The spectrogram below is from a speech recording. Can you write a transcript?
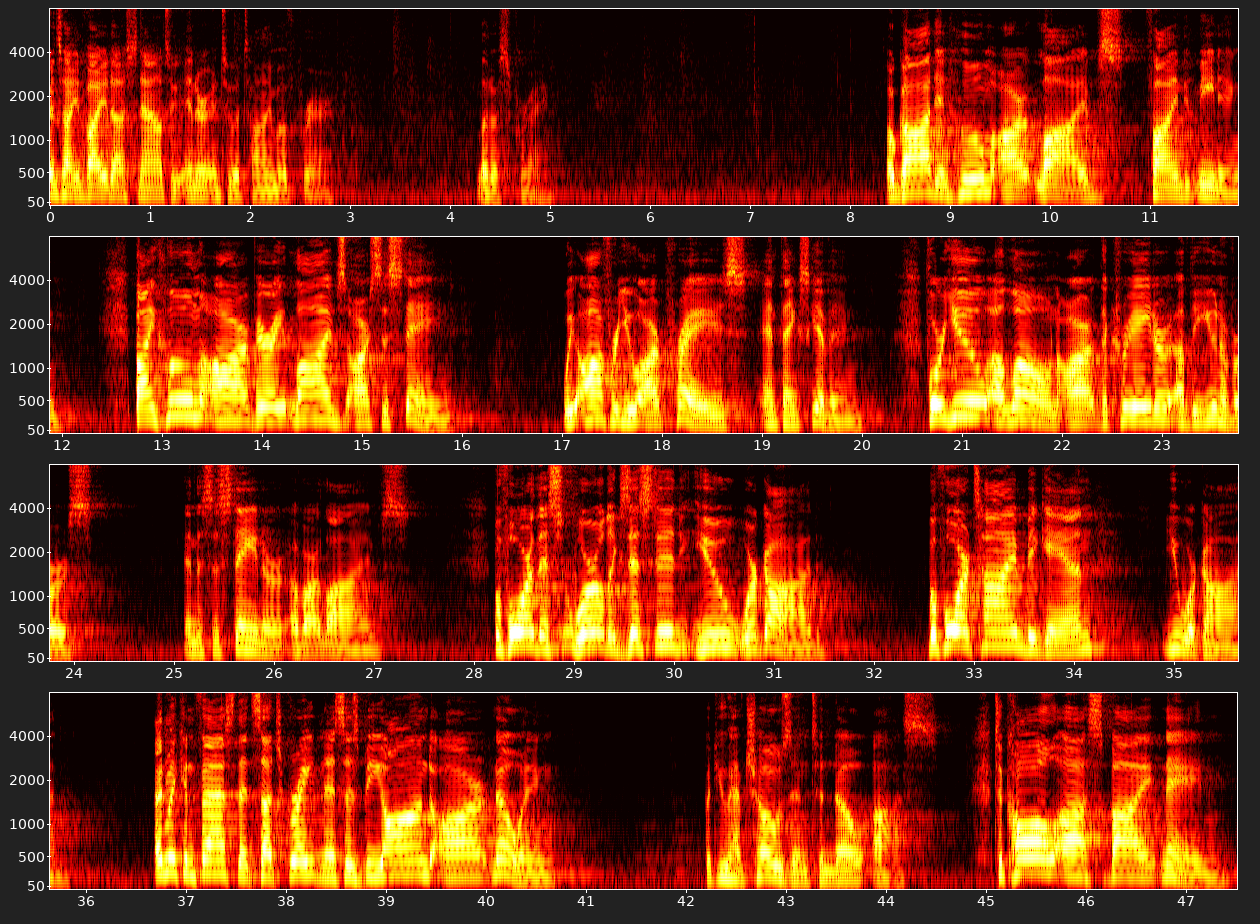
Friends, I invite us now to enter into a time of prayer. Let us pray. O God, in whom our lives find meaning, by whom our very lives are sustained, we offer you our praise and thanksgiving. For you alone are the creator of the universe and the sustainer of our lives. Before this world existed, you were God. Before time began, you were God. And we confess that such greatness is beyond our knowing. But you have chosen to know us, to call us by name,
